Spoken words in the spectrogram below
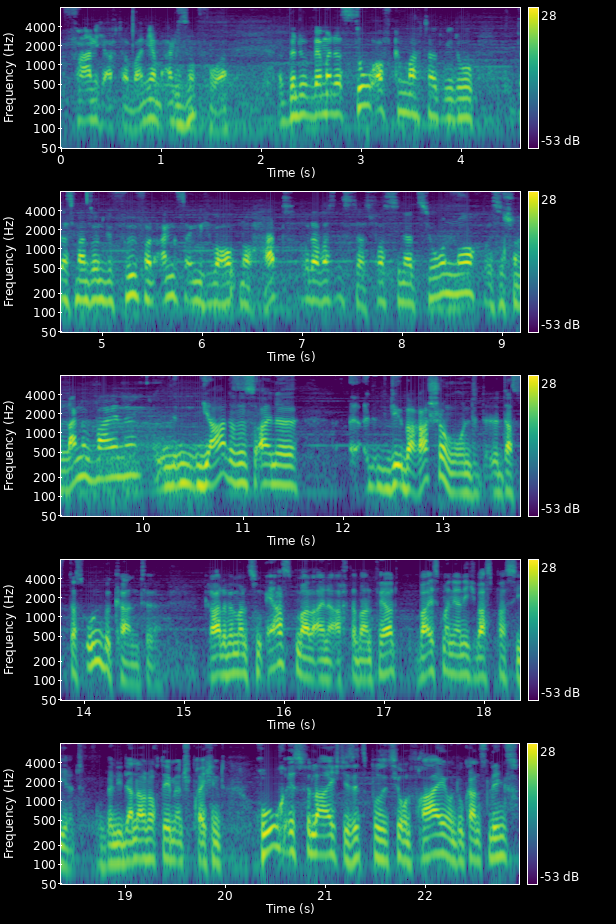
fahren nicht Achterbahn, die haben Angst davor. Und Wenn, du, wenn man das so oft gemacht hat, wie du, dass man so ein Gefühl von Angst eigentlich überhaupt noch hat, oder was ist das? Faszination noch? Ist es schon Langeweile? Ja, das ist eine, äh, die Überraschung und das, das Unbekannte. Gerade wenn man zum ersten Mal eine Achterbahn fährt, weiß man ja nicht, was passiert. Und wenn die dann auch noch dementsprechend hoch ist vielleicht, die Sitzposition frei und du kannst links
